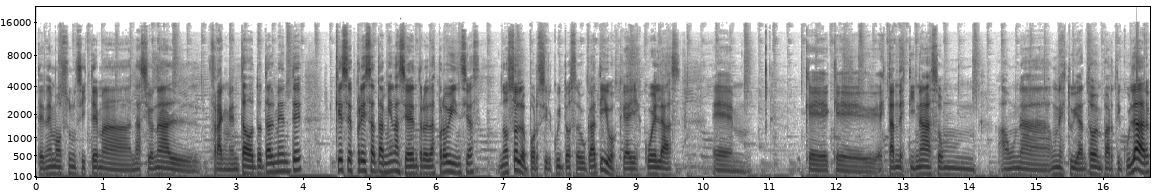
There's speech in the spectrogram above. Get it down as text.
tenemos un sistema nacional fragmentado totalmente que se expresa también hacia dentro de las provincias, no solo por circuitos educativos, que hay escuelas eh, que, que están destinadas a un, a una, un estudiantado en particular,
